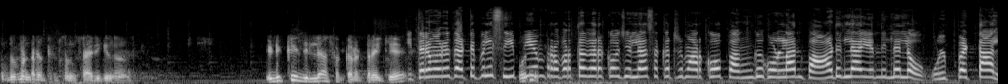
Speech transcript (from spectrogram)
പൊതുമണ്ഡലത്തിൽ സംസാരിക്കുന്നത്? ഇടുക്കി ജില്ലാ സെക്രട്ടറിക്ക് ഇത്തരമൊരു തട്ടിപ്പിൽ സി പി എം പ്രവർത്തകർക്കോ ജില്ലാ സെക്രട്ടറിമാർക്കോ പങ്ക് കൊള്ളാൻ പാടില്ല എന്നില്ലല്ലോ. ഉൾപ്പെട്ടാൽ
